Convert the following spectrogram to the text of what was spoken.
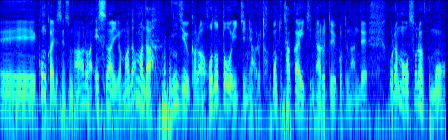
えー、今回ですねその RSI がまだまだ20から程遠い位置にあると。もっと高い位置にあるということなんでこれはもうおそらくも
